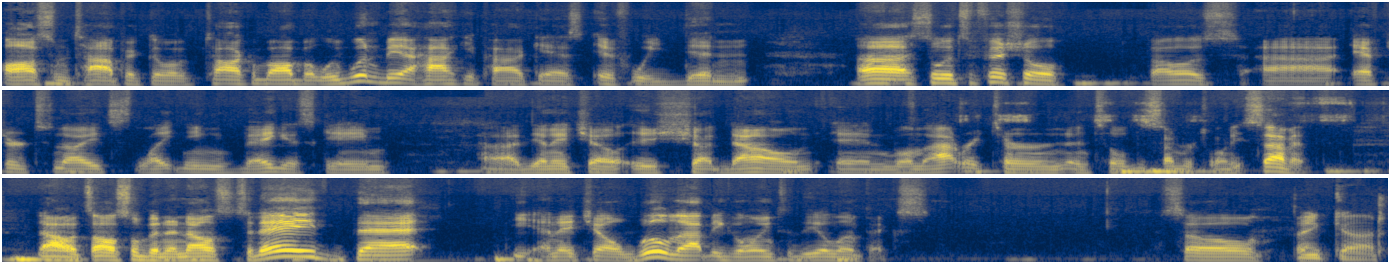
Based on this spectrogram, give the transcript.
awesome topic to talk about, but we wouldn't be a hockey podcast if we didn't. Uh, so it's official, fellas. Uh, after tonight's Lightning Vegas game, uh, the NHL is shut down and will not return until December 27th. Now, it's also been announced today that the NHL will not be going to the Olympics. So Thank God.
